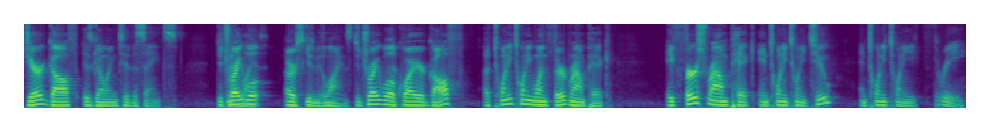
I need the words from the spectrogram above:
jared goff is going to the saints detroit No, will or excuse me the lions detroit will acquire goff a 2021 third round pick a first round pick in 2022 and 2023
